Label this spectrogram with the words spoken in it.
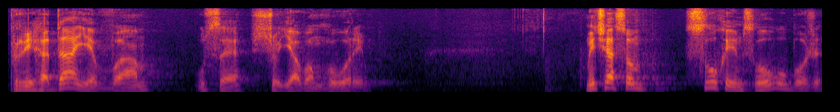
пригадає вам усе, що я вам говорив. Ми часом слухаємо Слово Боже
